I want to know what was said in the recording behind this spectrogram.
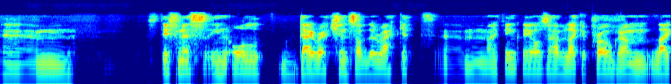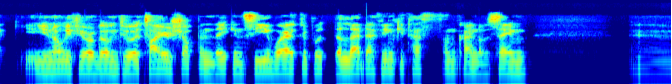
um, stiffness in all directions of the racket. Um, I think they also have like a program, like you know, if you're going to a tire shop and they can see where to put the lead. I think it has some kind of same uh,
